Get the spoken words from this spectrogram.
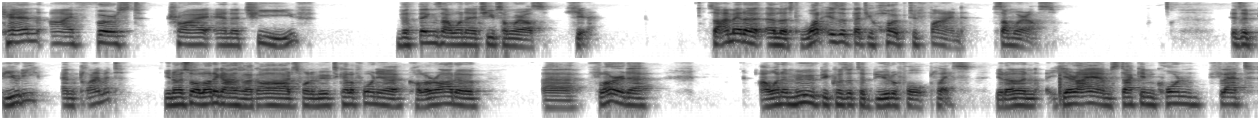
can I first try and achieve the things I want to achieve somewhere else here? So I made a, a list. What is it that you hope to find somewhere else? Is it beauty and climate? You know, so a lot of guys are like, oh, I just want to move to California, Colorado, uh, Florida. I want to move because it's a beautiful place, you know. And here I am stuck in corn flat,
